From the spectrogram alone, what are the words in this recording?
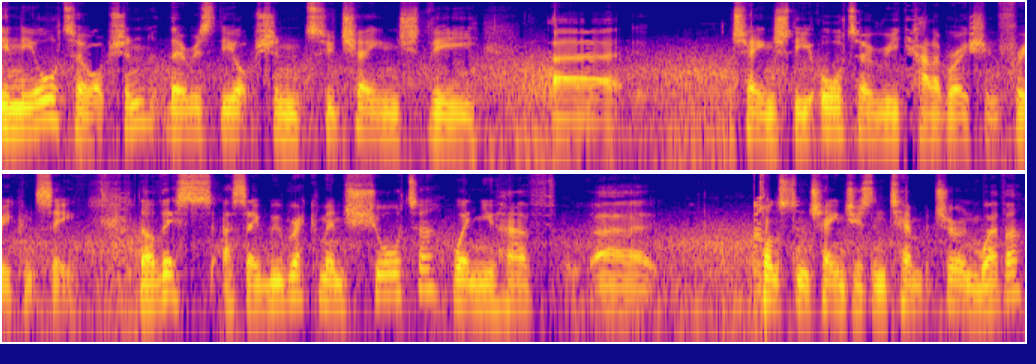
in the auto option there is the option to change the uh, change the auto recalibration frequency. Now this, I say, we recommend shorter when you have uh, constant changes in temperature and weather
